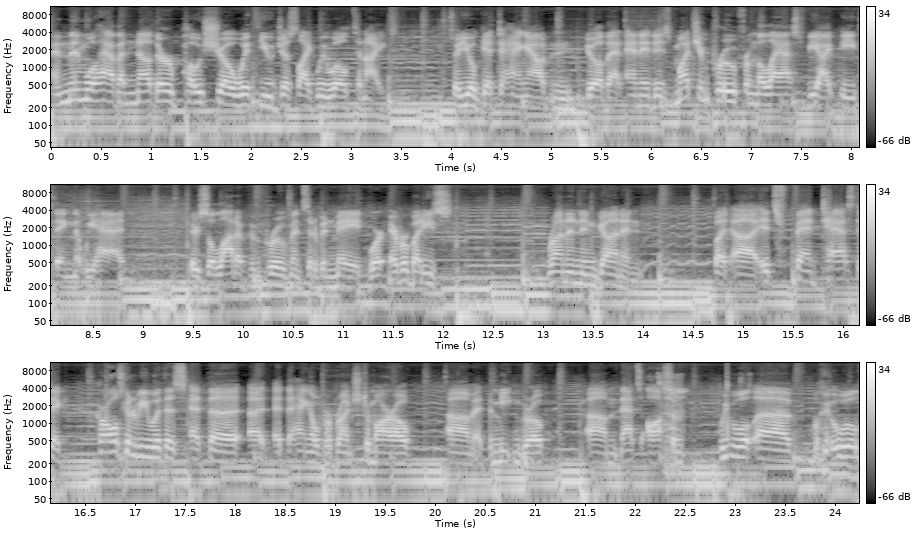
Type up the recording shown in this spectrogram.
and then we'll have another post show with you just like we will tonight. So you'll get to hang out and do all that. And it is much improved from the last VIP thing that we had. There's a lot of improvements that have been made where everybody's running and gunning. But uh, it's fantastic. Carl's going to be with us at the uh, at the Hangover Brunch tomorrow um, at the Meet and Grow. Um, that's awesome. We will uh, we'll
